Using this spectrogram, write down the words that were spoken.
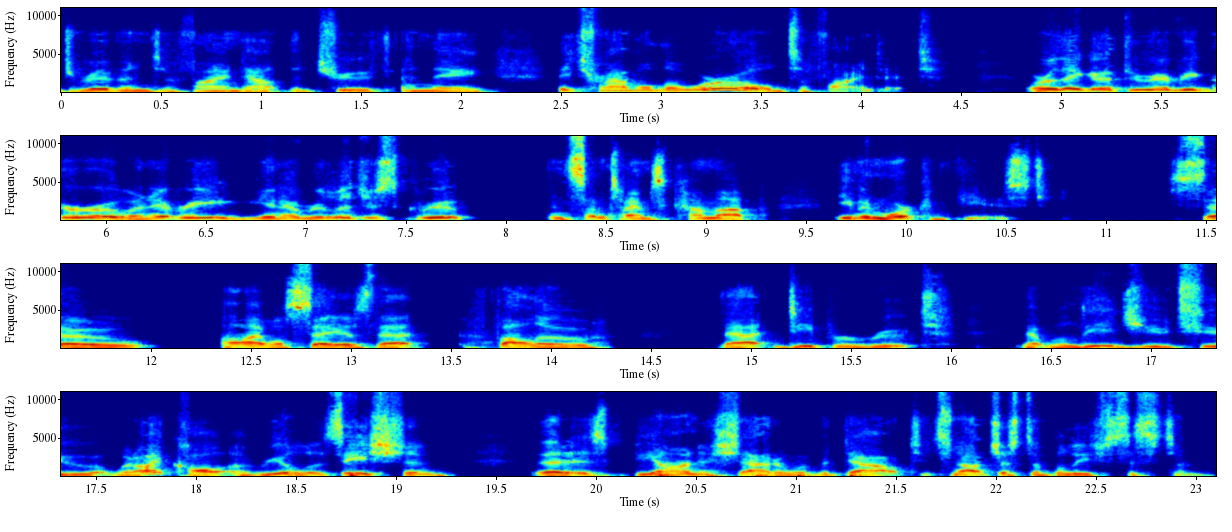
driven to find out the truth and they they travel the world to find it. Or they go through every guru and every you know religious group and sometimes come up even more confused. So all i will say is that follow that deeper root that will lead you to what I call a realization that is beyond a shadow of a doubt. It's not just a belief system,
